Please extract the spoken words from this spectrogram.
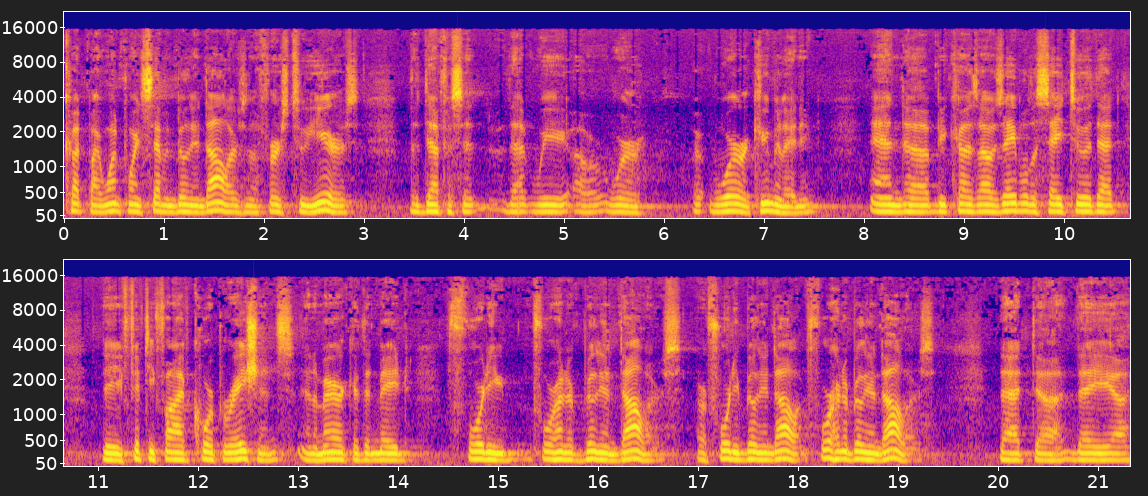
cut by $1.7 billion in the first two years the deficit that we uh, were, were accumulating. And uh, because I was able to say to it that the 55 corporations in America that made 40, 400 billion dollars or 40 billion dollars, 400 billion dollars, that uh, they uh,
